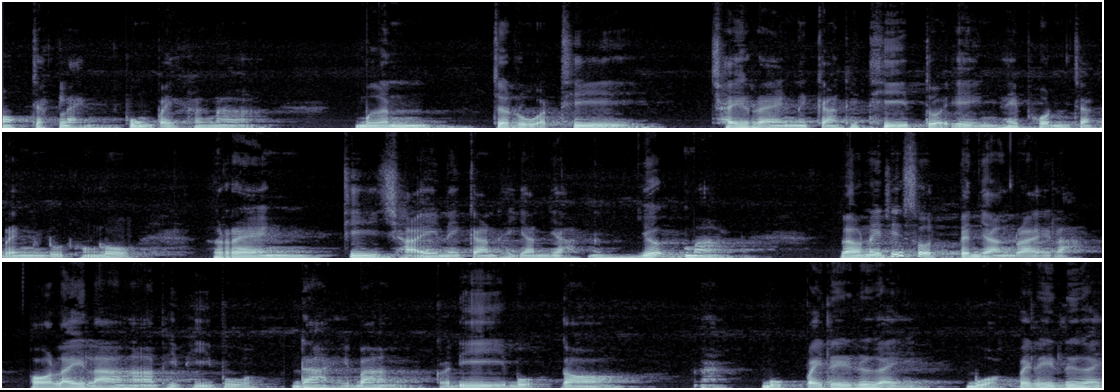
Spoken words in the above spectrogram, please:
ออกจากแหล่งพุ่งไปข้างหน้า เหมือนจรวดที่ใช้แรงในการที่ถีบตัวเองให้พ้นจากแรงดึงดูดของโลก แรงที่ใช้ในการทะยานอยากนั้นเยอะมาก แล้วในที่สุดเป็นอย่างไรล่ะ พอไล่ล่าหาพีพีบวกได้บ้างก็ดีบุกต่อ บุกไปเรื่อยๆ บวกไปเรื่อย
